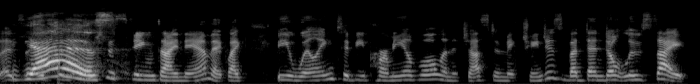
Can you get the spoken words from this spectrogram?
It's, yes, it's interesting dynamic. Like be willing to be permeable and adjust and make changes, but then don't lose sight.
